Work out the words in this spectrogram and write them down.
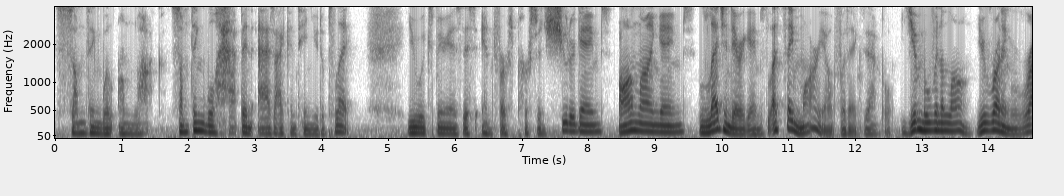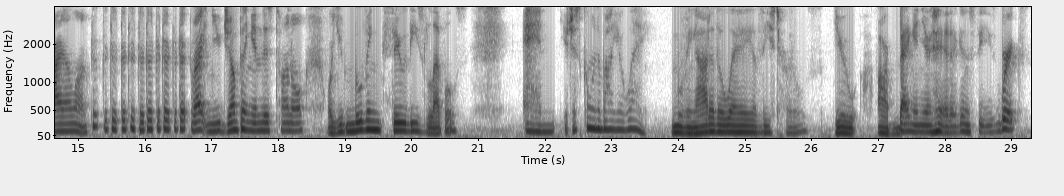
something will unlock, something will happen as I continue to play. You experience this in first person shooter games, online games, legendary games. Let's say Mario, for the example. You're moving along, you're running right along, right? And you jumping in this tunnel or you moving through these levels and you're just going about your way, moving out of the way of these turtles. You are banging your head against these bricks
